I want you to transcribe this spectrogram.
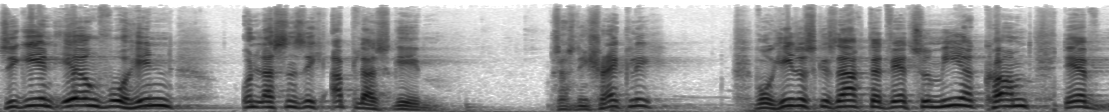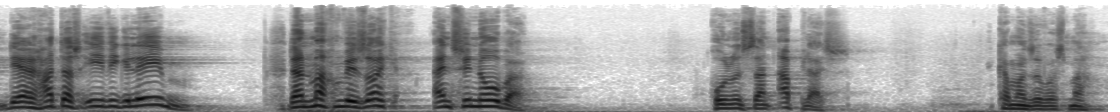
Sie gehen irgendwo hin und lassen sich Ablass geben. Ist das nicht schrecklich? Wo Jesus gesagt hat, wer zu mir kommt, der, der hat das ewige Leben. Dann machen wir solch ein Zinnober. Holen uns dann Ablass. Kann man sowas machen?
